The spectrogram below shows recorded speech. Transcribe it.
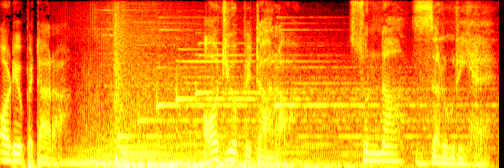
ऑडियो पिटारा ऑडियो पिटारा सुनना ज़रूरी है।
